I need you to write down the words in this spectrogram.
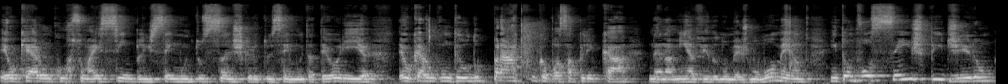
eu quero um curso mais simples, sem muito sânscrito e sem muita teoria, eu quero um conteúdo prático que eu possa aplicar né, na minha vida no mesmo momento. Então, vocês pediram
